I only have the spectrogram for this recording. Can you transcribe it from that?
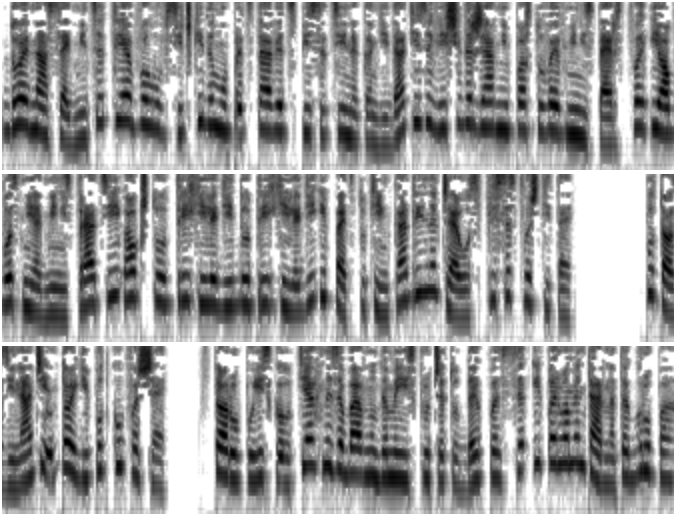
До една седмица трябвало всички да му представят списъци на кандидати за висши държавни постове в министерства и областни администрации общо от 3000 до 3500 кадри начало с присъстващите. По този начин той ги подкупваше. Второ поиска от тях незабавно да ме изключат от ДПС и парламентарната група.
